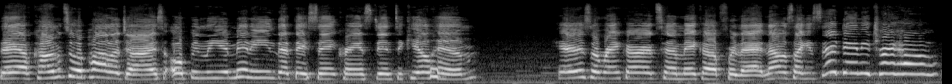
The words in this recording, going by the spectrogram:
have come to apologize, openly admitting that they sent Cranston to kill him. Here's a rancor to make up for that. And I was like, is that Danny Trejo?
